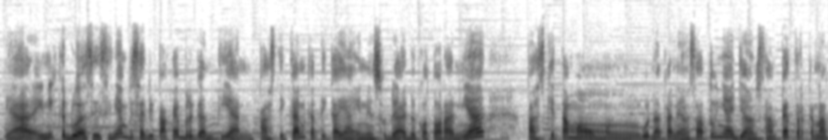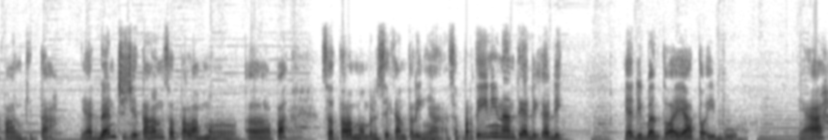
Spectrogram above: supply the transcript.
Ya, ini kedua sisinya bisa dipakai bergantian. Pastikan ketika yang ini sudah ada kotorannya, pas kita mau menggunakan yang satunya jangan sampai terkena tangan kita. Ya, dan cuci tangan setelah meng, uh, apa? Setelah membersihkan telinga. Seperti ini nanti adik-adik. Ya, dibantu ayah atau ibu. Ya.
